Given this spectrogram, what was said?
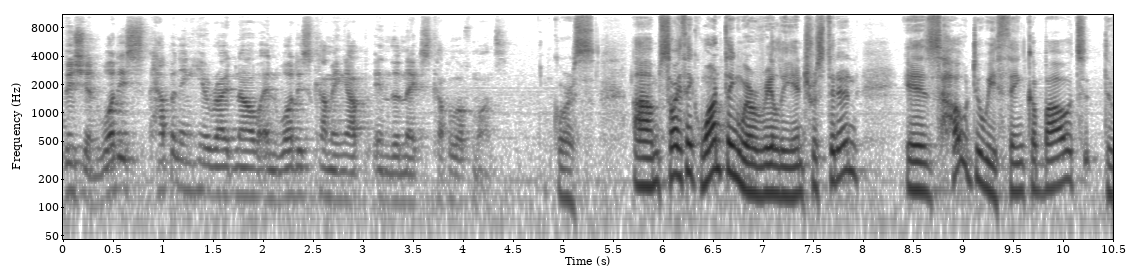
vision, what is happening here right now and what is coming up in the next couple of months? Of course. Um, so I think one thing we're really interested in is how do we think about the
